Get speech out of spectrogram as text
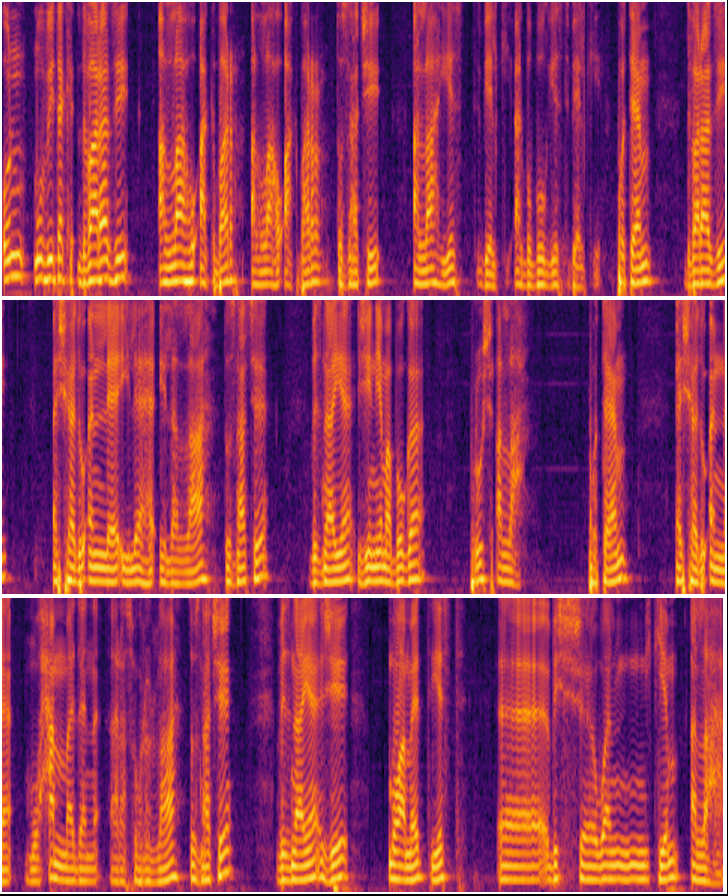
on mówi tak dwa razy Allahu Akbar, Allahu Akbar, to znaczy Allah jest wielki, albo Bóg jest wielki. Potem dwa razy Ashhadu an la ilaha illallah, to znaczy wyznaje, że nie ma Boga prócz Allah. Potem Ashhadu anna Muhammadan Rasulullah, to znaczy wyznaje, że Muhammad jest e, wysłannikiem Allaha.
